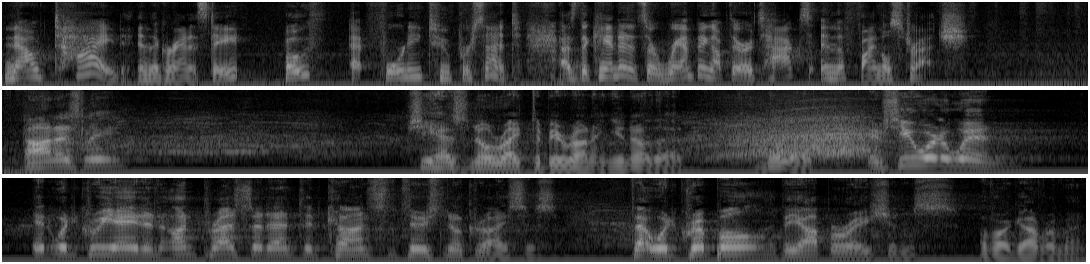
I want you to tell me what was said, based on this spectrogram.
now tied in the Granite State both at 42%, as the candidates are ramping up their attacks in the final stretch. Honestly, she has no right to be running. You know that. No right. If she were to win, it would create an unprecedented constitutional crisis that would cripple the operations of our government.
